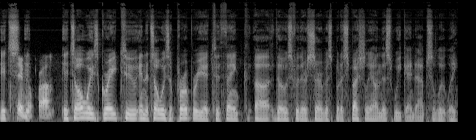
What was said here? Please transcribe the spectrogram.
It's Hey, no problem. it's always great to, and it's always appropriate to thank uh, those for their service, but especially on this weekend, absolutely.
